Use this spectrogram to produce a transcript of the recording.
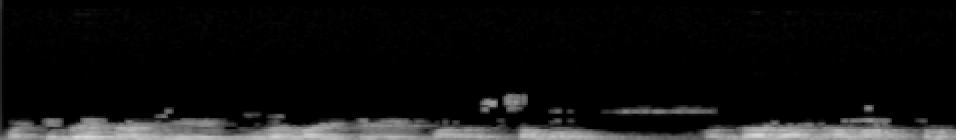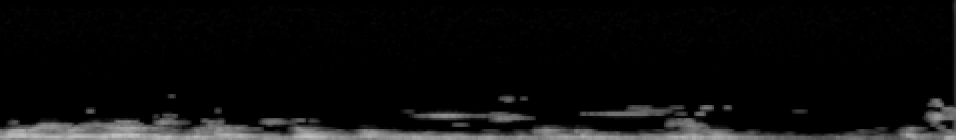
మట్టి వేయడాన్ని నువ్వు ఎలా అయితే పారేస్తావో బంగారాన్ని అలా అవతల పారేవయ్యా నీకు హ్యాపీగా ఉంటావు నీకు సుఖం కలుగుతుంది అని ఉంటుంది. అది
